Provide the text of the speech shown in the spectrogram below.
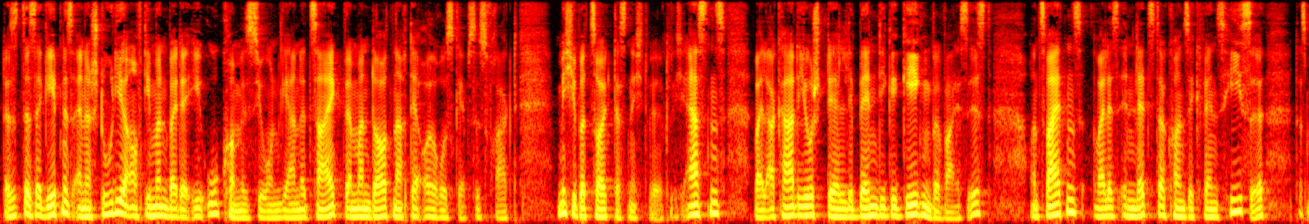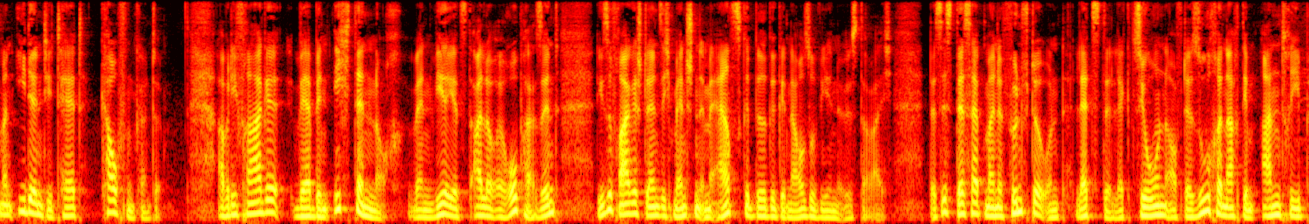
Das ist das Ergebnis einer Studie, auf die man bei der EU-Kommission gerne zeigt, wenn man dort nach der Euroskepsis fragt. Mich überzeugt das nicht wirklich. Erstens, weil Arkadiusz der lebendige Gegenbeweis ist und zweitens, weil es in letzter Konsequenz hieße, dass man Identität kaufen könnte. Aber die Frage, wer bin ich denn noch, wenn wir jetzt alle Europa sind, diese Frage stellen sich Menschen im Erzgebirge genauso wie in Österreich. Das ist deshalb meine fünfte und letzte Lektion auf der Suche nach dem Antrieb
